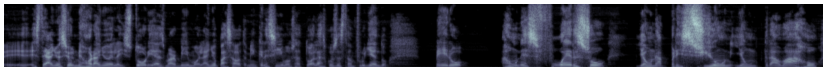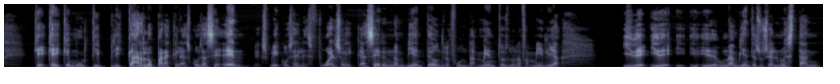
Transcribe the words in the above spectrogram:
eh, este año ha sido el mejor año de la historia de Smart Bimo. El año pasado también crecimos, o sea, todas las cosas están fluyendo, pero a un esfuerzo y a una presión y a un trabajo que, hay que multiplicarlo para que las cosas se den. Me explico, o sea, el esfuerzo que hay que hacer en un ambiente donde los fundamentos de una familia y de, y de, y de un ambiente social no están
